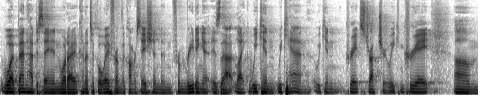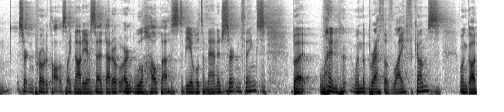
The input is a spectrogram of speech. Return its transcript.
what Ben had to say and what I kind of took away from the conversation and from reading it is that like we can we can we can create structure, we can create um, certain protocols, like Nadia said, that are, are, will help us to be able to manage certain things. But when when the breath of life comes, when God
